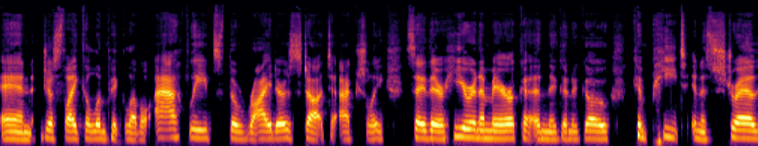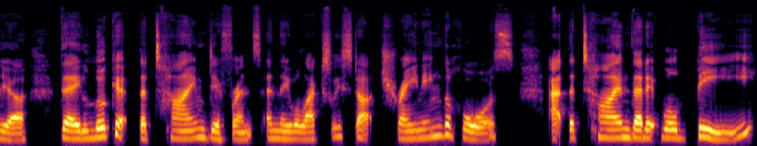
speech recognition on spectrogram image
And just like Olympic level athletes, the riders start to actually say they're here in America and they're going to go compete in Australia. They look at the time difference and they will actually start training the horse at the time that it will be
